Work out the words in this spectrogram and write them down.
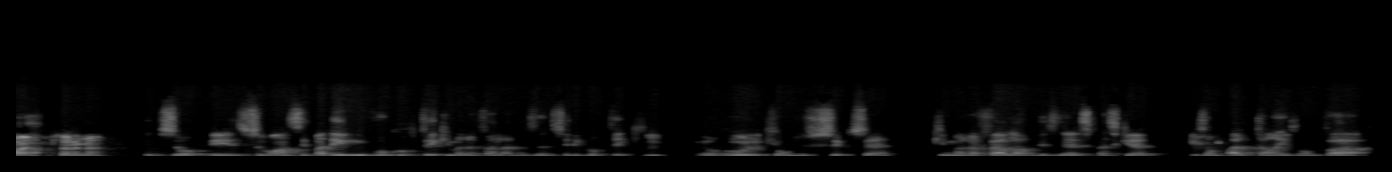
Oui, absolument. Et, souvent, ce pas des nouveaux courtiers qui me réfèrent la business, c'est des courtiers qui roulent, qui ont du succès, qui me réfèrent leur business parce qu'ils n'ont pas le temps, ils n'ont pas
